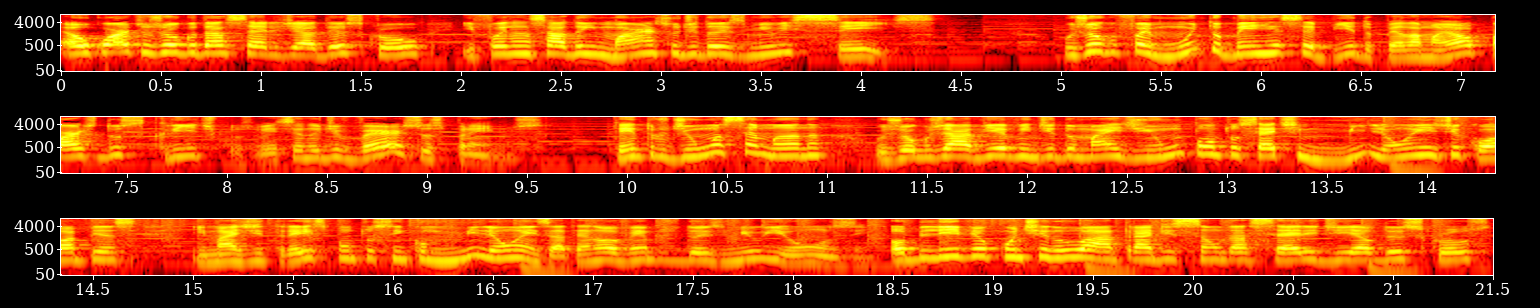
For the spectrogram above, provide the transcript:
É o quarto jogo da série de Elder Scrolls e foi lançado em março de 2006. O jogo foi muito bem recebido pela maior parte dos críticos, vencendo diversos prêmios. Dentro de uma semana, o jogo já havia vendido mais de 1.7 milhões de cópias e mais de 3.5 milhões até novembro de 2011. Oblivion continua a tradição da série de Elder Scrolls,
